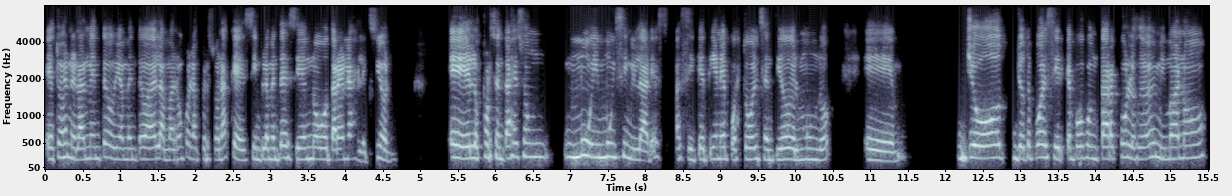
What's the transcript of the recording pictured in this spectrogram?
Esto generalmente, obviamente, va de la mano con las personas que simplemente deciden no votar en las elecciones. Eh, los porcentajes son muy, muy similares, así que tiene pues todo el sentido del mundo. Eh, yo, yo te puedo decir que puedo contar con los dedos de mi mano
